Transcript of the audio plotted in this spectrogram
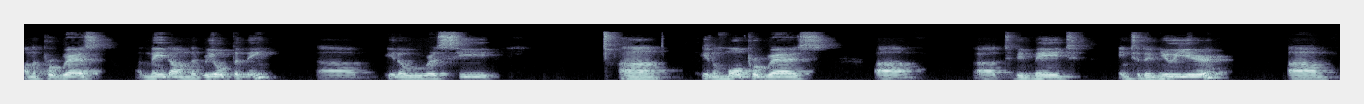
on the progress made on the reopening. Uh, you know, we will see, uh, you know, more progress to be made into the new year. Um,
